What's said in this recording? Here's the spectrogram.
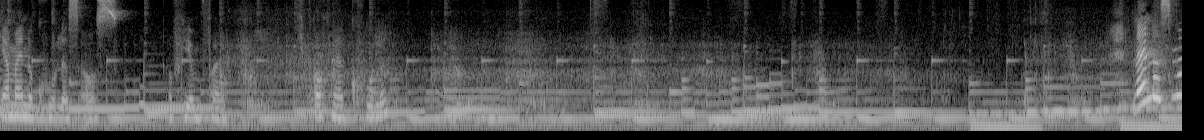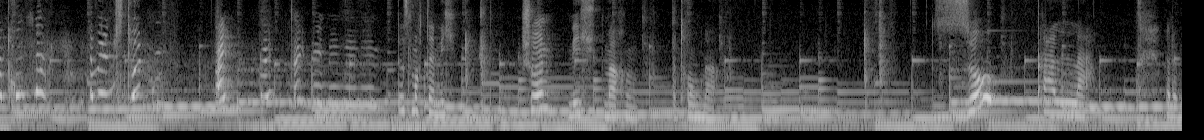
Ja, meine Kohle ist aus. Auf jeden Fall. Ich brauche mehr Kohle. Nein, das ist ein Ertrunkener. Er will mich töten. Nein, nein, nein, nein, nein, nein. Das macht er nicht. Schon nicht machen. Ertrunkener. So, pala. Warte.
